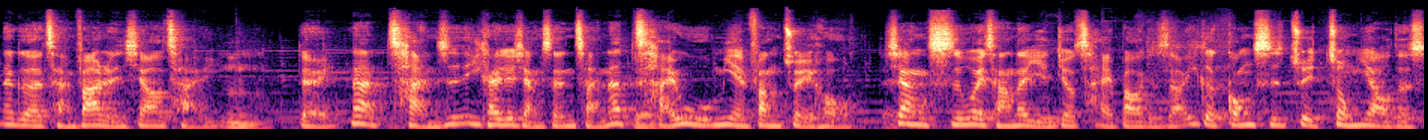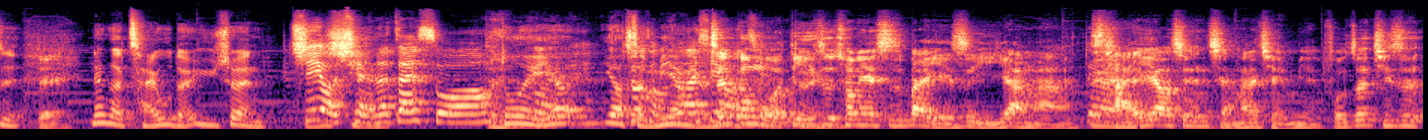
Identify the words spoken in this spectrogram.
那个产发人销财，嗯，对，那产是一开始就想生产，那财务面放最后。像思维常在研究财报，就知道一个公司最重要的是，对，那个财务的预算，先有钱了再说。对，对要要怎么样？这跟我第一次创业失败也是一样啊，财要先想在前面，否则其实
